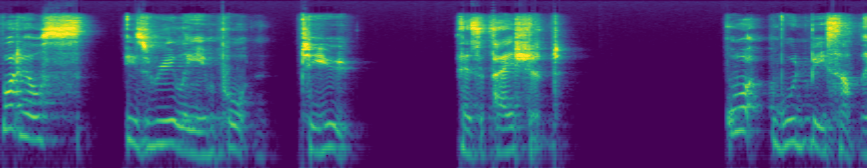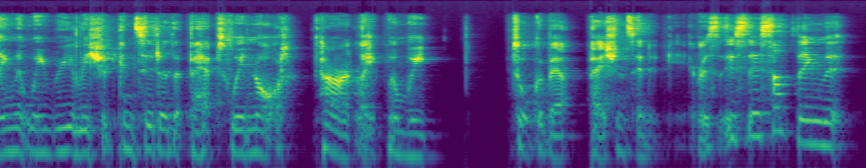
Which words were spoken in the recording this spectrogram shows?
what else is really important to you as a patient? Would be something that we really should consider that perhaps we're not currently when we talk about patient centered care. Is, is there something that,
